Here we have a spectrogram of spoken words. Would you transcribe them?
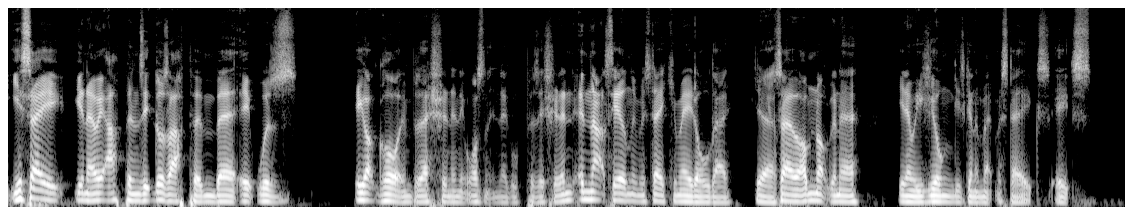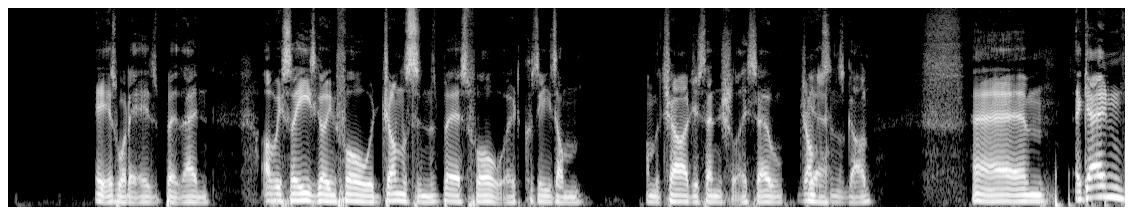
you say, you know, it happens, it does happen, but it was, he got caught in possession, and it wasn't in a good position, and, and that's the only mistake he made all day. yeah, So I'm not gonna, you know, he's young, he's gonna make mistakes. It's, it is what it is. But then, obviously, he's going forward. Johnson's burst forward because he's on, on the charge essentially. So Johnson's gone. Um, again,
